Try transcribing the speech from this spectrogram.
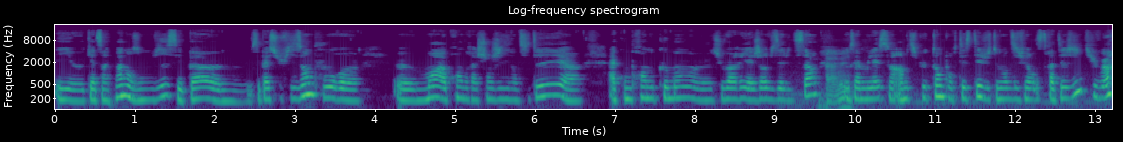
Et 4-5 euh, mois dans une vie, c'est pas, euh, c'est pas suffisant pour euh, moi apprendre à changer d'identité, à, à, comprendre comment tu vois réagir vis-à-vis de ça. Ah Donc ça me laisse un petit peu de temps pour tester justement différentes stratégies, tu vois.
